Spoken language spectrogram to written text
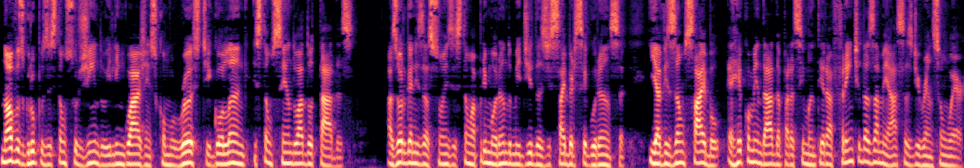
Novos grupos estão surgindo e linguagens como Rust e Golang estão sendo adotadas. As organizações estão aprimorando medidas de cibersegurança e a visão Cybele é recomendada para se manter à frente das ameaças de ransomware.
